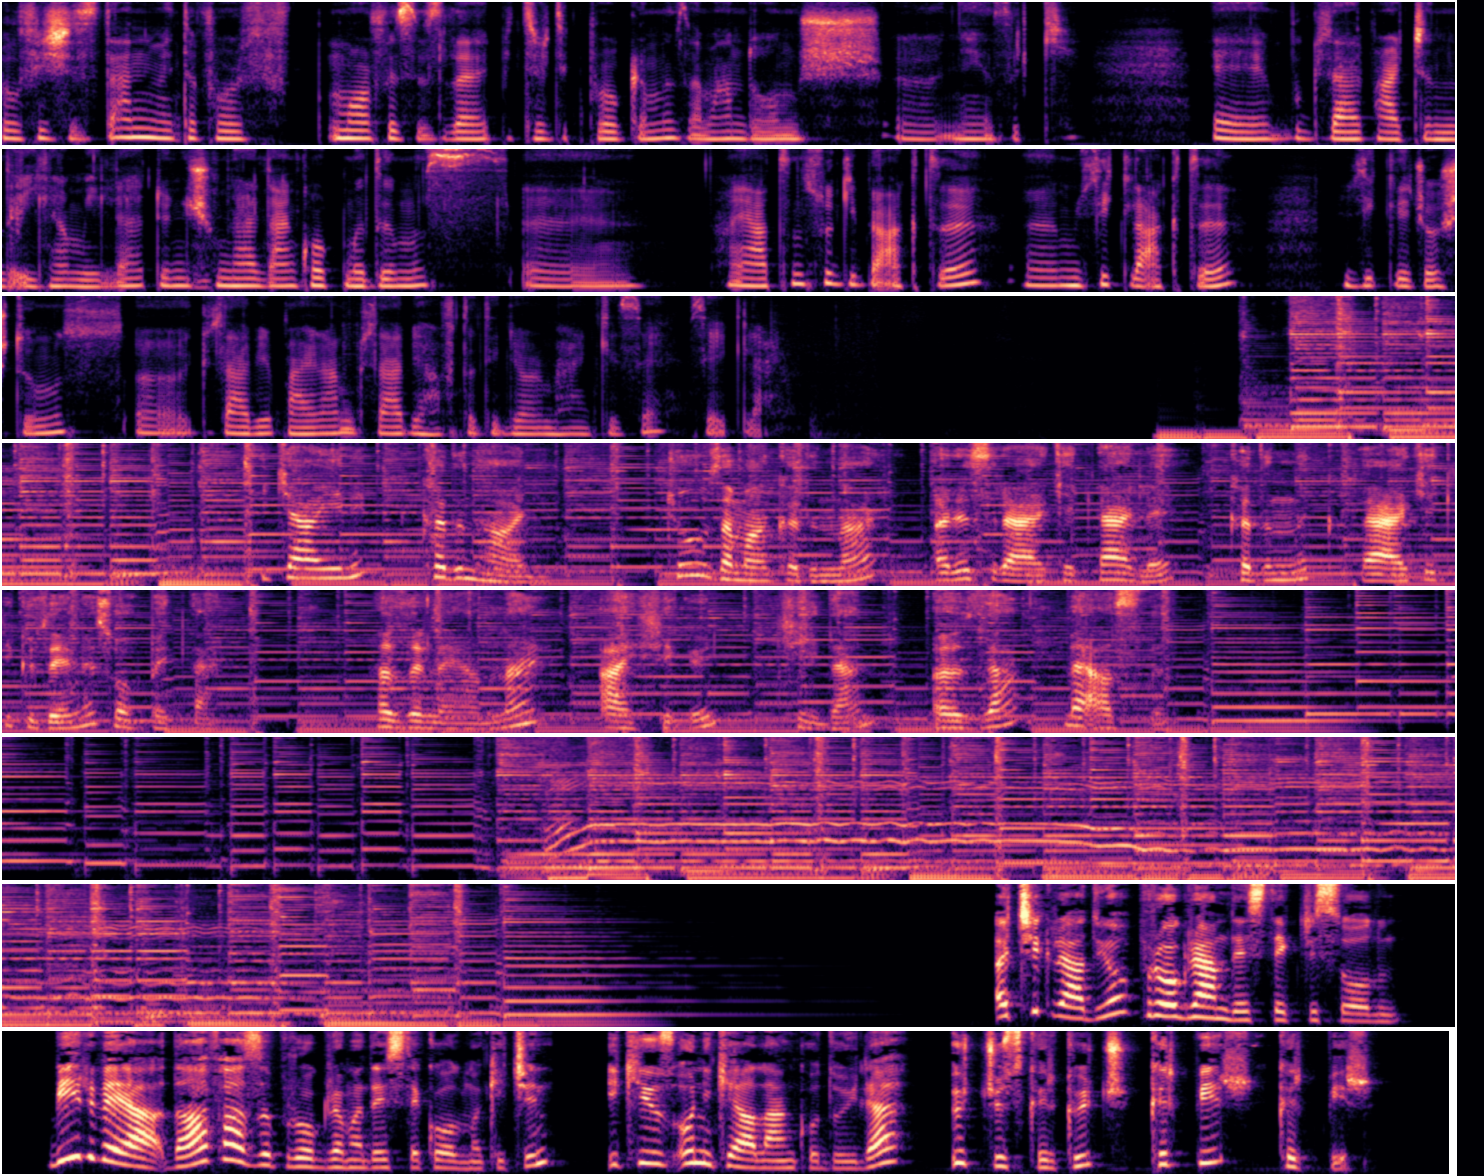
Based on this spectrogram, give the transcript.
April Fishes'den Metamorphosis'le bitirdik programı. Zaman dolmuş e, ne yazık ki. E, bu güzel parçanın da ilhamıyla dönüşümlerden korkmadığımız, e, hayatın su gibi aktığı, e, müzikle aktığı, müzikle coştuğumuz e, güzel bir bayram, güzel bir hafta diliyorum herkese. Sevgiler. Hikayenin kadın hali. Çoğu zaman kadınlar ara sıra erkeklerle kadınlık ve erkeklik üzerine sohbetler. Hazırlayanlar Ayşegül, Çiğdem, Özlem ve Aslı. Açık Radyo program destekçisi olun. Bir veya daha fazla programa destek olmak için 212 alan koduyla 343 41 41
